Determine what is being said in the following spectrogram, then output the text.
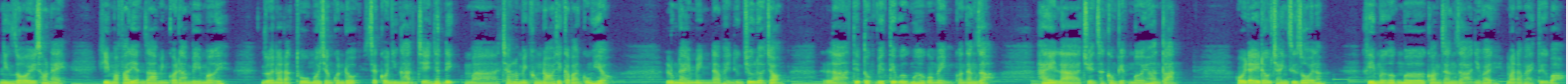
Nhưng rồi sau này, khi mà phát hiện ra mình có đam mê mới, rồi là đặc thù môi trường quân đội, sẽ có những hạn chế nhất định mà chắc là mình không nói thì các bạn cũng hiểu lúc này mình đã phải đứng trước lựa chọn là tiếp tục viết tiếp ước mơ của mình còn dang dở, hay là chuyển sang công việc mới hoàn toàn. Hồi đấy đấu tranh dữ dội lắm. Khi mới ước mơ còn dang dở như vậy mà đã phải từ bỏ.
